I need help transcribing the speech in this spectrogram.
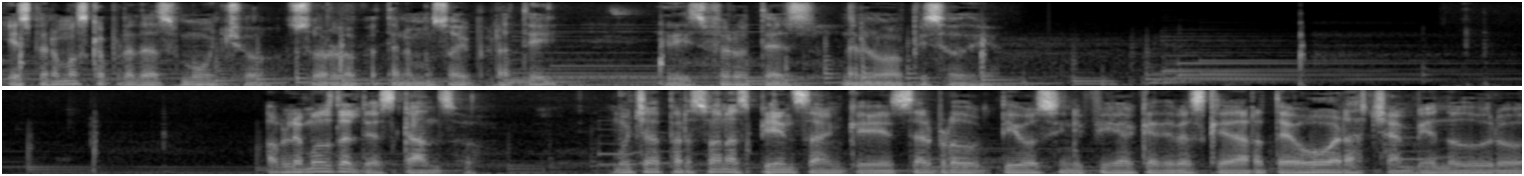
y esperamos que aprendas mucho sobre lo que tenemos hoy para ti y disfrutes del nuevo episodio. Hablemos del descanso. Muchas personas piensan que ser productivo significa que debes quedarte horas chambeando duro,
